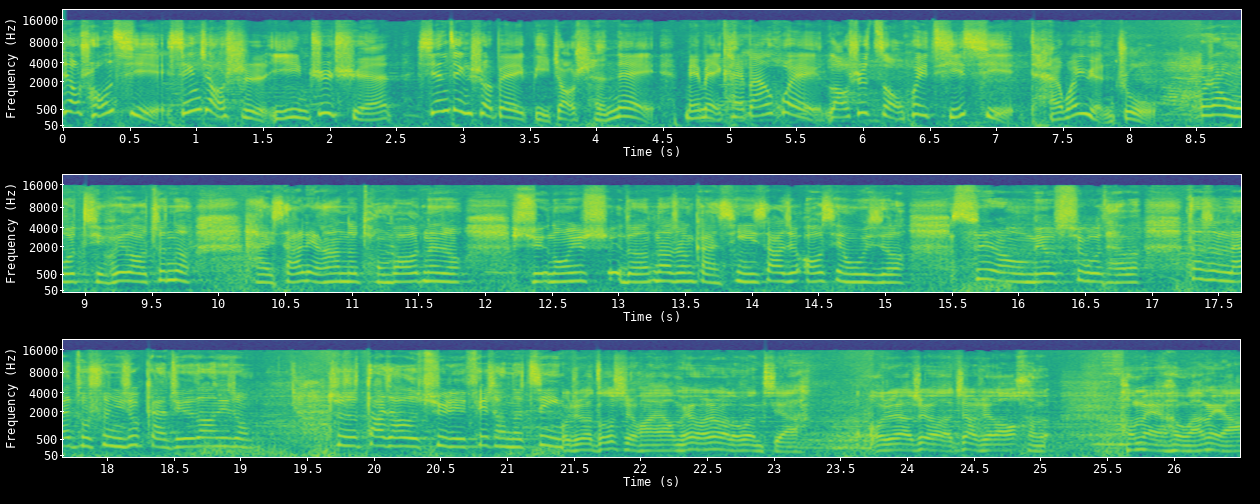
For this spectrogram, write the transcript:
打掉重启，新教室一应俱全，先进设备比照城内。每每开班会，老师总会提起台湾援助，让我体会到真的海峡两岸的同胞那种血浓于水的那种感情，一下就凹陷无疑了。虽然我没有去过台湾，但是来读书你就感觉到那种，就是大家的距离非常的近。我觉得都喜欢呀，没有任何的问题啊。我觉得这个教学楼很很美，很完美啊。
